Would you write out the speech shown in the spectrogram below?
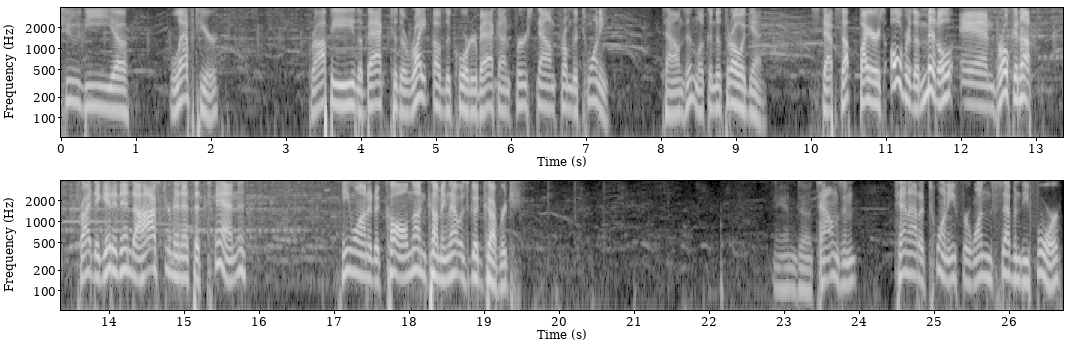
to the uh, left here. Groppe, the back to the right of the quarterback on first down from the 20. Townsend looking to throw again. Steps up, fires over the middle, and broken up. Tried to get it into Hosterman at the 10. He wanted a call, none coming. That was good coverage. And uh, Townsend, 10 out of 20 for 174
